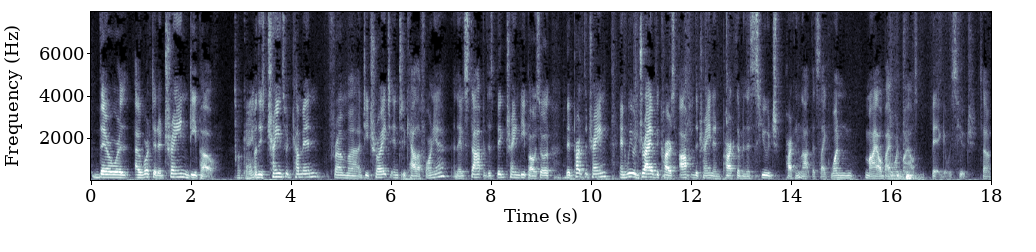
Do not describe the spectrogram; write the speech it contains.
there were I worked at a train depot. Okay. These trains would come in from uh, Detroit into California, and they would stop at this big train depot. So they'd park the train, and we would drive the cars off of the train and park them in this huge parking lot that's like one mile by one mile big. It was huge. So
